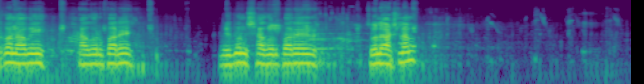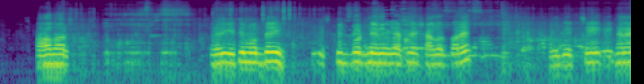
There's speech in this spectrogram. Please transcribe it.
এখন আমি সাগর পাড়ে দেখুন সাগর পাড়ে চলে আসলাম। আবার ইতিমধ্যেই স্পিড বোট নেমে গেছে সাগর পাড়ে। আমি দেখছি এখানে।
